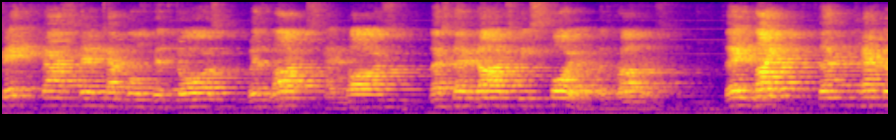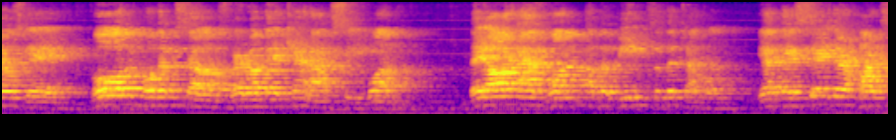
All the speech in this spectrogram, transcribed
make fast their temples with doors, with locks and bars, lest their gods be spoiled with robbers. They light them candles, yea, more than for themselves, whereof they cannot see one. They are as one of the beams of the temple, yet they say their hearts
